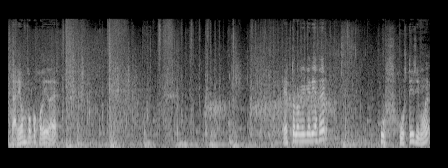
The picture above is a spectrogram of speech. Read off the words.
Estaría un poco jodida, ¿eh? ¿Esto es lo que quería hacer? Uf, justísimo, ¿eh?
